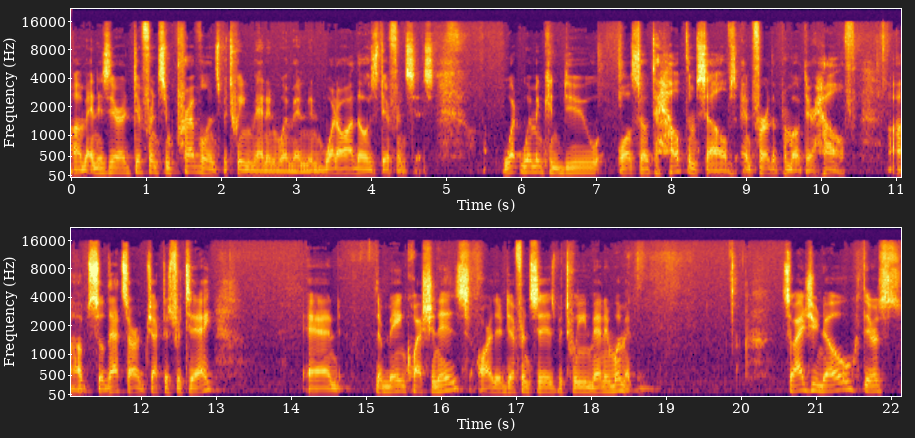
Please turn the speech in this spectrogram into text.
um, and is there a difference in prevalence between men and women, and what are those differences? What women can do also to help themselves and further promote their health. Uh, so that's our objectives for today. And the main question is, are there differences between men and women? So as you know, there's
